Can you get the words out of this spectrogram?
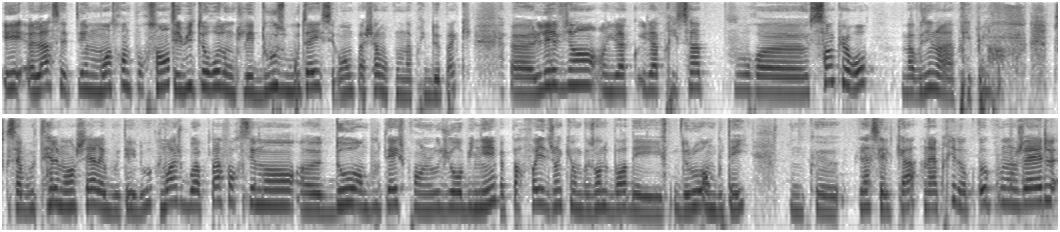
Et là c'était moins 30%. C'est 8 euros donc les 12 bouteilles c'est vraiment pas cher donc on a pris deux packs. Euh, Lévian il a, il a pris ça pour 5 euh, euros. Ma voisine en a pris plein parce que ça vaut tellement cher les bouteilles d'eau. Moi je bois pas forcément euh, d'eau en bouteille, je prends l'eau du robinet. Euh, parfois il y a des gens qui ont besoin de boire de l'eau en bouteille. Donc là c'est le cas. On a pris donc au congèle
